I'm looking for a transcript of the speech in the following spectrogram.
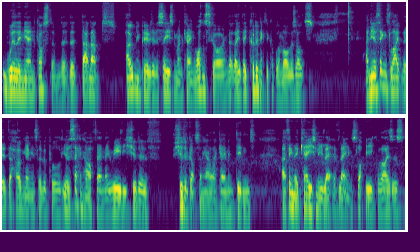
will in the end cost them. That that that, that opening period of the season when Kane wasn't scoring, that they, they could have nicked a couple of more results. And you know things like the the home game against Liverpool, you know the second half then they really should have should have got something out of that game and didn't. I think they occasionally let have let in sloppy equalisers.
